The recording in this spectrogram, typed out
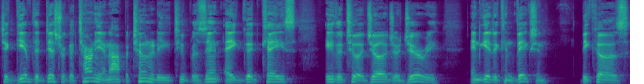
to give the district attorney an opportunity to present a good case either to a judge or jury and get a conviction. Because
